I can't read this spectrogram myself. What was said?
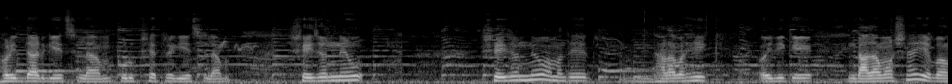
হরিদ্বার গিয়েছিলাম, কুরুক্ষেত্রে গিয়েছিলাম, সেই জন্যেও সেই জন্যেও আমাদের ধারাবাহিক ওইদিকে দাদামশাই এবং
